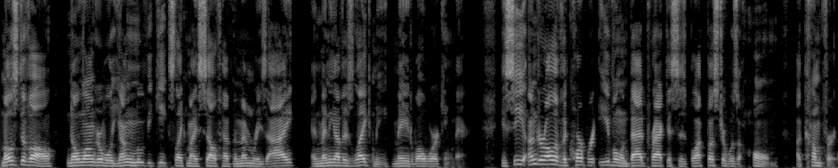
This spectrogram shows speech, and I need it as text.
Most of all, no longer will young movie geeks like myself have the memories I, and many others like me, made while working there. You see, under all of the corporate evil and bad practices, Blockbuster was a home, a comfort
